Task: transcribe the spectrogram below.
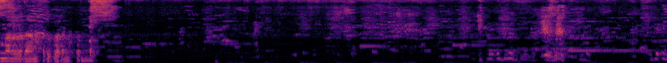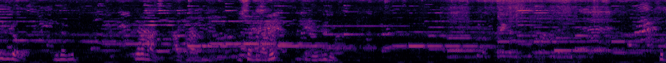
মাল্যদান পরিবরণ করুন এটা Nah,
